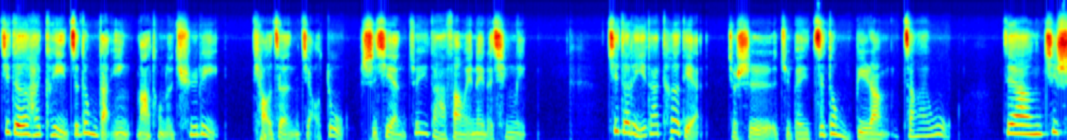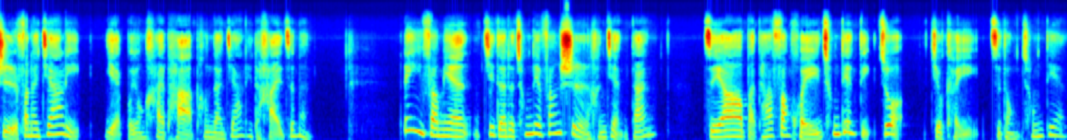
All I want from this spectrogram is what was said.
基德还可以自动感应马桶的曲力，调整角度，实现最大范围内的清理。基德的一大特点就是具备自动避让障碍物，这样即使放在家里，也不用害怕碰到家里的孩子们。另一方面，基德的充电方式很简单，只要把它放回充电底座。就可以自动充电。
